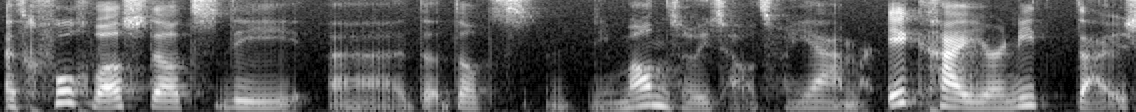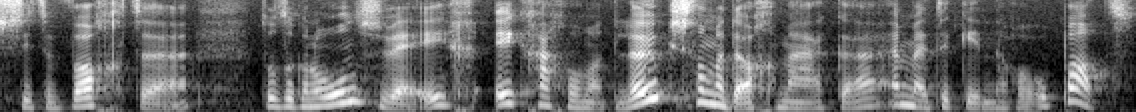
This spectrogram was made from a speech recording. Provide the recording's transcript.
het gevolg was dat die, dat, dat, die man zoiets had van ja, maar ik ga hier niet thuis zitten wachten tot ik een ons weeg. Ik ga gewoon wat leuks van mijn dag maken en met de kinderen op pad.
